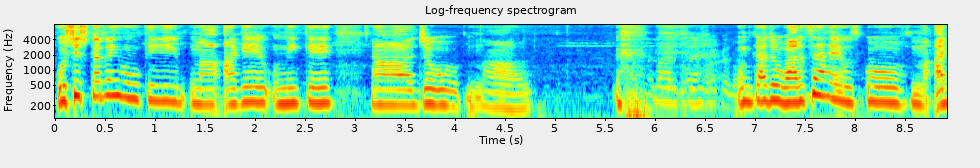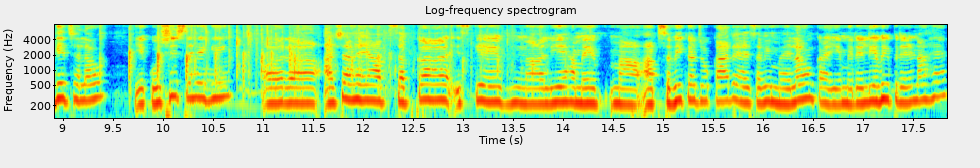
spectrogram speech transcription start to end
कोशिश कर रही हूँ कि आगे उन्हीं के जो उनका जो वारसा है उसको आगे चलाओ ये कोशिश रहेगी। और आशा है आप सबका इसके लिए हमें आप सभी का जो कार्य है, सभी महिलाओं का, ये मेरे लिए भी प्रेरणा है।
